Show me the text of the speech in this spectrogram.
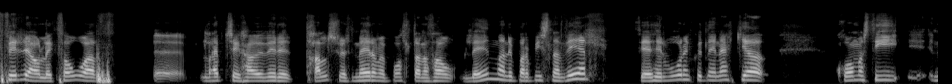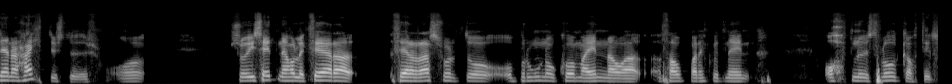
fyrri áleik þó að uh, Leipzig hafi verið talsvert meira með boltana þá leið manni bara bísna vel að þeir voru einhvern veginn ekki að komast í neinar hættustöður. Og svo í setni áleik þegar að þegar Rashford og, og Bruno koma inn á að, að þá bara einhvern veginn opnuðist flóðgáttir.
